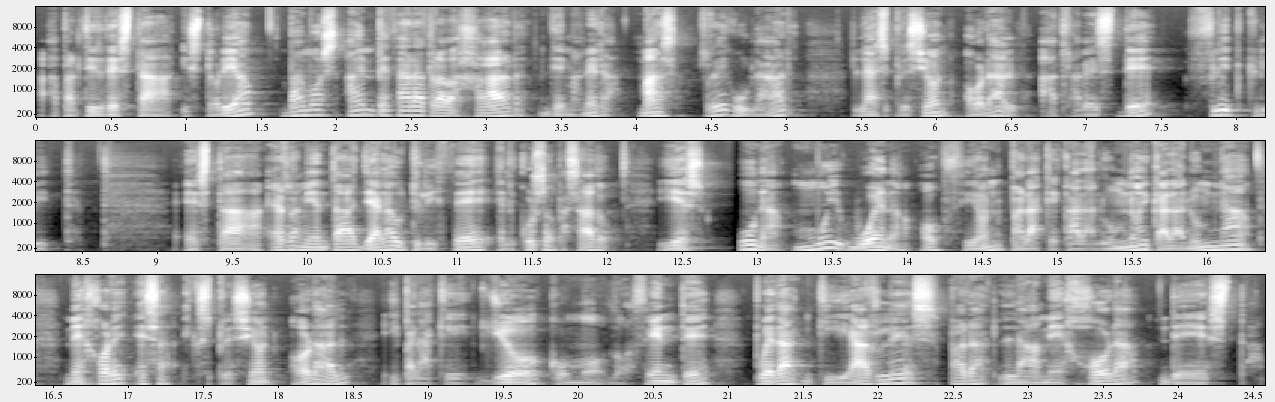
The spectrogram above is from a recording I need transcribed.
A partir de esta historia vamos a empezar a trabajar de manera más regular la expresión oral a través de Flipgrid. Esta herramienta ya la utilicé el curso pasado y es una muy buena opción para que cada alumno y cada alumna mejore esa expresión oral y para que yo como docente pueda guiarles para la mejora de esta.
